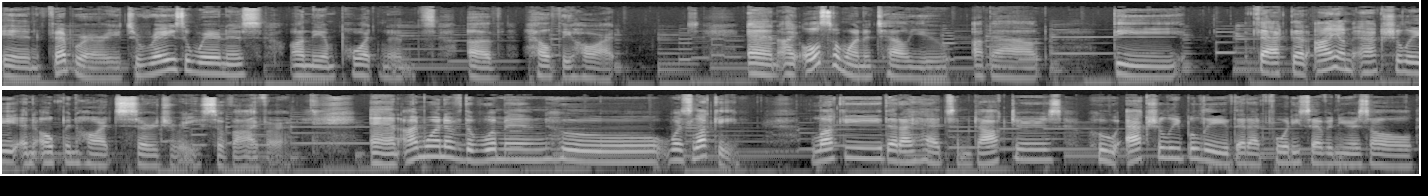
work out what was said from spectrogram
in February to raise awareness on the importance of healthy heart. And I also want to tell you about the fact that I am actually an open heart surgery survivor. And I'm one of the women who was lucky. Lucky that I had some doctors who actually believed that at 47 years old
